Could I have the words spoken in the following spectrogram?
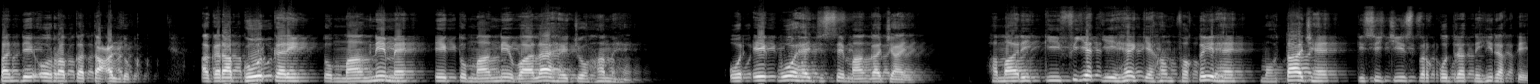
بندے اور رب کا تعلق۔ اگر آپ غور کریں تو مانگنے میں ایک تو مانگنے والا ہے جو ہم ہیں، اور ایک وہ ہے جس سے مانگا جائے۔ ہماری کیفیت یہ ہے کہ ہم فقیر ہیں، محتاج ہیں، کسی چیز پر قدرت نہیں رکھتے۔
